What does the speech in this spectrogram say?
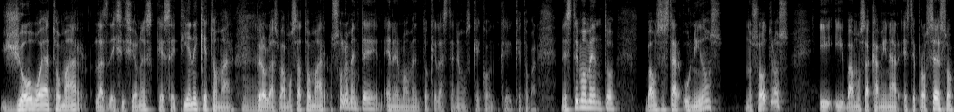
yo voy a tomar las decisiones que se tiene que tomar, pero las vamos a tomar solamente en el momento que las tenemos que, tomar. En este momento vamos a estar unidos nosotros y, vamos a caminar este proceso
